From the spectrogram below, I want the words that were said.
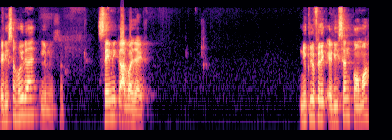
addition हो ही रहा है elimination semicarbazide nucleophilic addition, comma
